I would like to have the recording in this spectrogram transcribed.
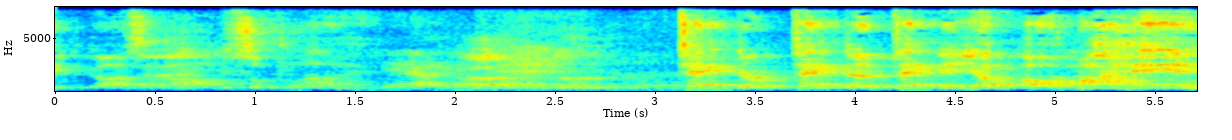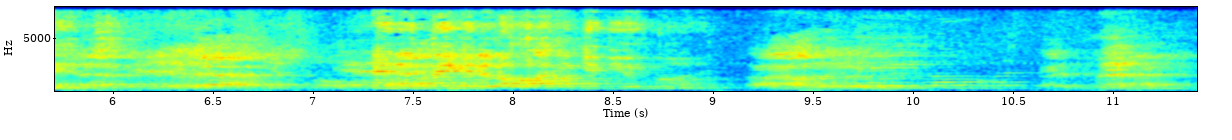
any of those things. God said, I'll supply. Yeah. Hallelujah. Take the, take the, take the yoke off my hands. Yeah. Yes, Lord. And the thinking that all I can give you is money. Hallelujah. Lord. Amen.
